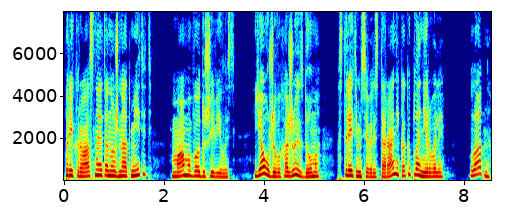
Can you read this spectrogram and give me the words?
Прекрасно, это нужно отметить. Мама воодушевилась. Я уже выхожу из дома. Встретимся в ресторане, как и планировали. Ладно.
